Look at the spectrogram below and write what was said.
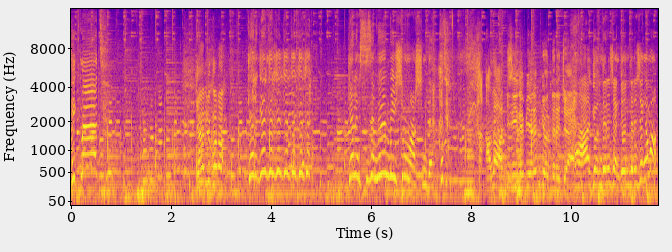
Hikmet. Gel gel gel gel gel gel gel. gel. Gelin size mühim bir işim var şimdi. Hadi. Ana bizi yine bir yere mi göndereceksin? Ha göndereceksin, göndereceksin ama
